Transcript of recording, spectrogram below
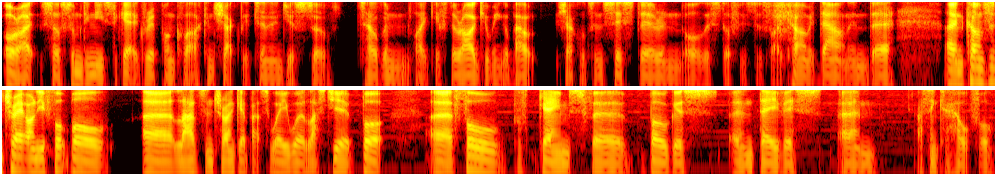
all right, so somebody needs to get a grip on Clarke and Shackleton and just sort of tell them, like, if they're arguing about Shackleton's sister and all this stuff, it's just like calm it down and uh, and concentrate on your football, uh, lads, and try and get back to where you were last year. But uh, full games for Bogusz and Davis, um, I think, are helpful.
